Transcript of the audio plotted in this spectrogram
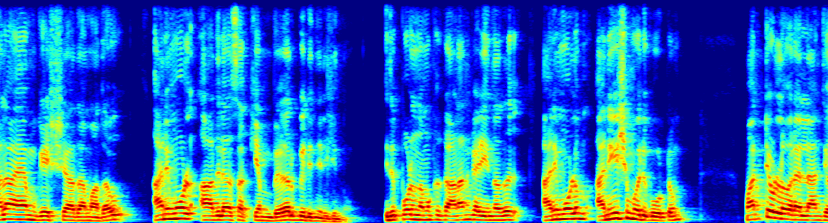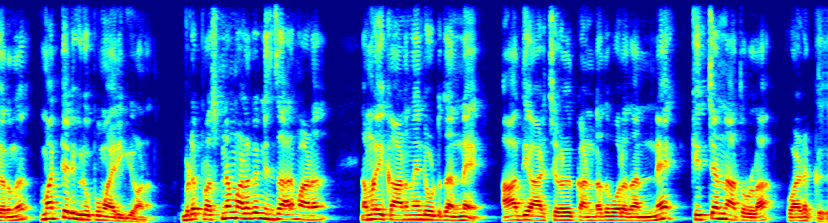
Hello I Mukesh Yadav Madhav. അനിമോൾ ആദില സഖ്യം വേർപിരിഞ്ഞിരിക്കുന്നു. ഇതിപ്പോൾ നമുക്ക് കാണാൻ കഴിയുന്നത് അനിമോളും അനീഷും ഒരു കൂട്ടും മറ്റുള്ളവരെല്ലാം ചേർന്ന് മറ്റൊരു ഗ്രൂപ്പുമായിരിക്കുകയാണ്. ഇവിടെ പ്രശ്നം വളരെ നിസ്സാരമാണ്. നമ്മൾ ഈ കാണുന്നതിന്റെ കൂട്ട് തന്നെ ആദ്യ ആഴ്ചകൾ കണ്ടതുപോലെ തന്നെ കിച്ചണിനകത്തുള്ള വഴക്ക്.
